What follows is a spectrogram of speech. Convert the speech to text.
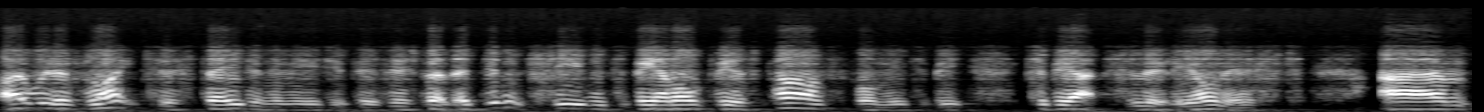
I would have liked to have stayed in the music business, but there didn't seem to be an obvious path for me to be to be absolutely honest. Um,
